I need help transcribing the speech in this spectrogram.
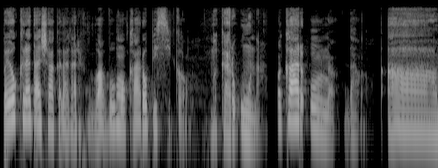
Păi eu cred așa că dacă ar fi avut măcar o pisică. Măcar una. Măcar una, da. A,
